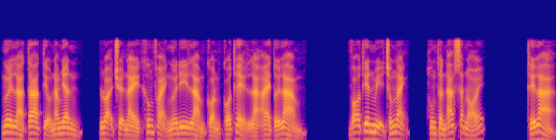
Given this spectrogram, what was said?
Ngươi là ta tiểu nam nhân, loại chuyện này không phải ngươi đi làm còn có thể là ai tới làm. Võ Thiên Mị chống nạnh, hung thần ác sát nói. Thế là,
